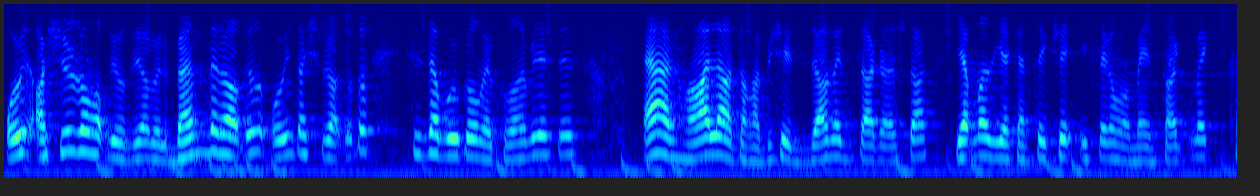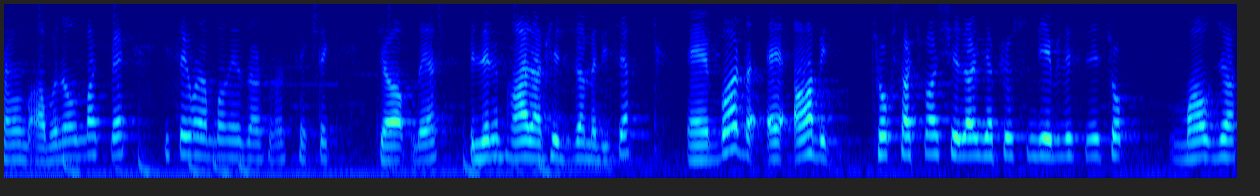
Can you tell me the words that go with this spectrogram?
Oyun aşırı rahatlıyordu ya böyle. Ben de rahatlıyordum. Oyun da aşırı rahatlıyordu. Siz de bu uygulamayı kullanabilirsiniz. Eğer hala daha bir şey düzelmediyse arkadaşlar yapmanız gereken tek şey Instagram'a beni takip etmek, kanalıma abone olmak ve Instagram'dan bana yazarsanız tek tek cevaplayabilirim. Hala bir şey düzelmediyse. Ee, bu arada e, abi çok saçma şeyler yapıyorsun diyebilirsiniz. Çok malca,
